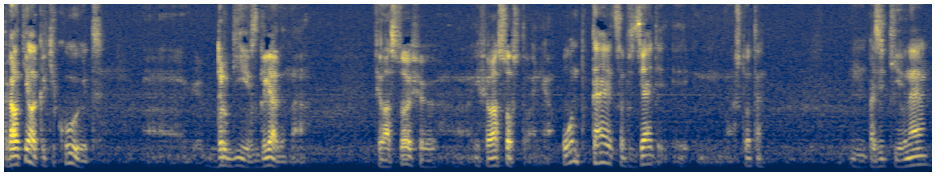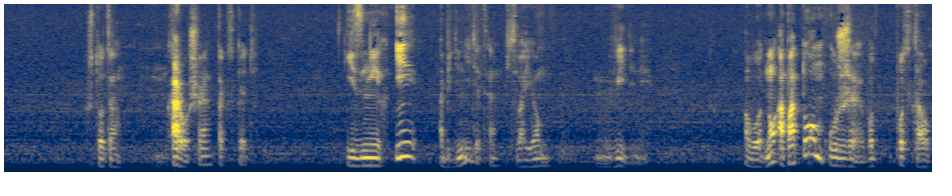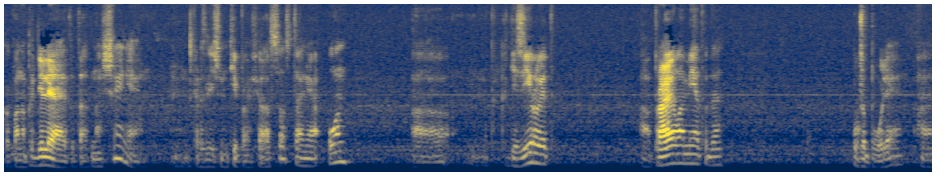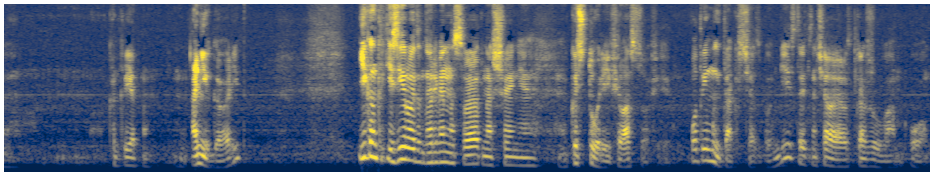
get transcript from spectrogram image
оголтело критикует э, другие взгляды на философию э, и философствование. Он пытается взять э, что-то позитивное, что-то хорошее, так сказать, из них и объединить это в своем видении. Вот. Ну, а потом уже, вот после того, как он определяет это отношение к различным типам философствования, он э, конкретизирует э, правила метода, уже более э, конкретно о них говорит, и конкретизирует одновременно свое отношение к истории философии. Вот и мы так сейчас будем действовать. Сначала я расскажу вам о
